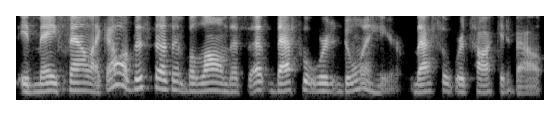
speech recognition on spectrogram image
it may sound like, oh, this doesn't belong. That's that, that's what we're doing here. That's what we're talking about.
